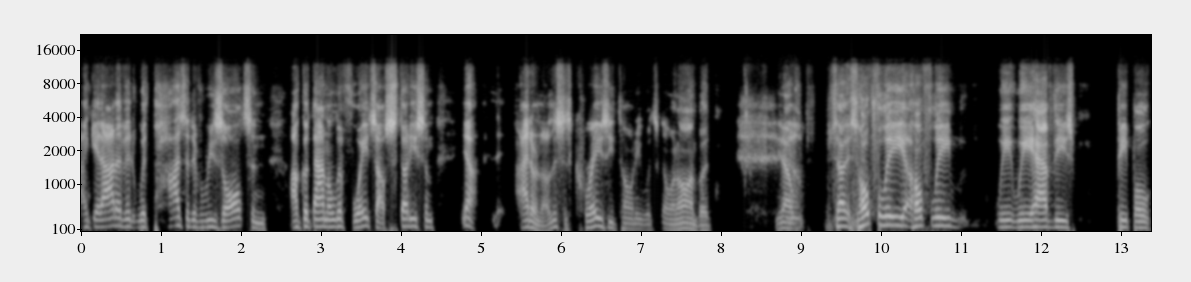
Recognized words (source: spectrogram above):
i get out of it with positive results and i'll go down and lift weights i'll study some yeah i don't know this is crazy tony what's going on but you know so hopefully hopefully we we have these people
